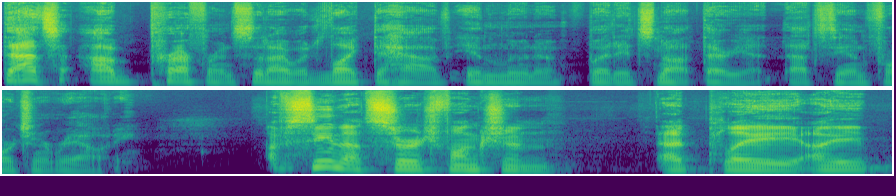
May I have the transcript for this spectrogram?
That's a preference that I would like to have in Luna, but it's not there yet. That's the unfortunate reality. I've seen that search function at play. I'm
